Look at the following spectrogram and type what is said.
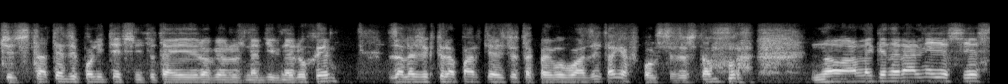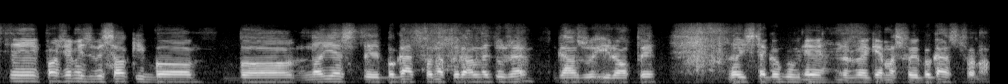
czy strategzy polityczni tutaj robią różne dziwne ruchy. Zależy, która partia jest, że tak powiem, u władzy, tak jak w Polsce zresztą. No, ale generalnie jest, jest y, poziom jest wysoki, bo, bo no jest y, bogactwo naturalne duże, gazu i ropy. No i z tego głównie Norwegia ma swoje bogactwo. No.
